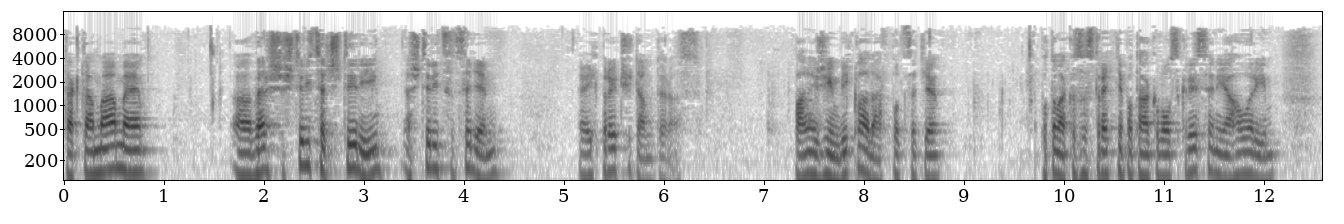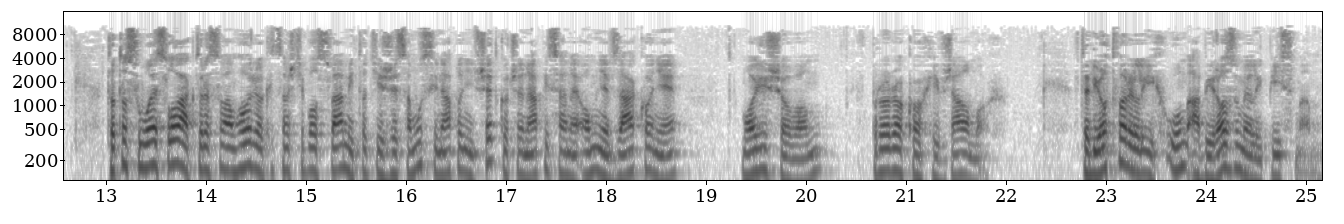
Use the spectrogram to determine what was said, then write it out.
tak tam máme e, verše 44 a 47. Ja ich prečítam teraz. Pán Ježiš im vykladá v podstate potom, ako sa stretne, potom, ako bol skriesený a hovorím, toto sú moje slova, ktoré som vám hovoril, keď som ešte bol s vami, totiž, že sa musí naplniť všetko, čo je napísané o mne v zákone, Mojžišovom, v prorokoch i v žalmoch. Vtedy otvorili ich um, aby rozumeli písmam.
